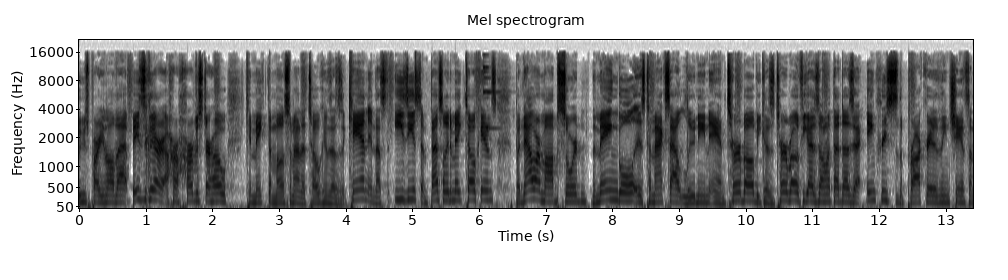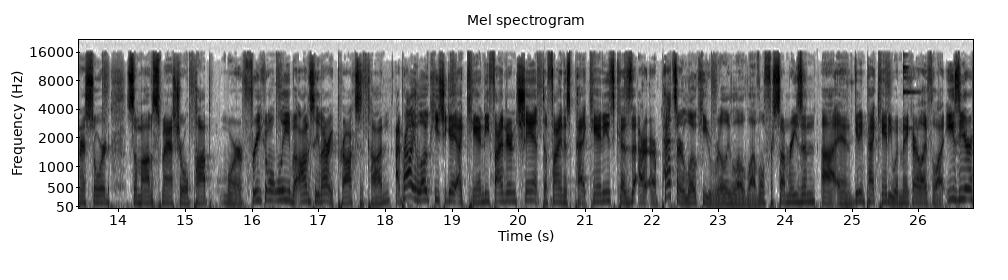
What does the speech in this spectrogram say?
boost party and all that. Basically, our, our, harvester hoe can make the most amount of tokens as it can, and that's the easiest and best way to make tokens. But now our mob sword, the main goal is to max out looting and turbo, because turbo, if you guys don't know what that does, that increases the proc rating chance on our sword, so mob smasher will pop more frequently, but honestly, it already procs a ton. I probably low-key should get a candy finder enchant to find his pet candies, because our, our, pets are low-key really low level for some reason, uh, and getting pet candy would make our life a lot easier.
